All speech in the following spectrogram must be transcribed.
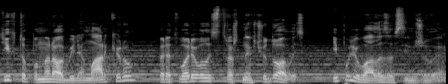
Ті, хто помирав біля маркеру, перетворювались в страшних чудовиськ і полювали за всім живим.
